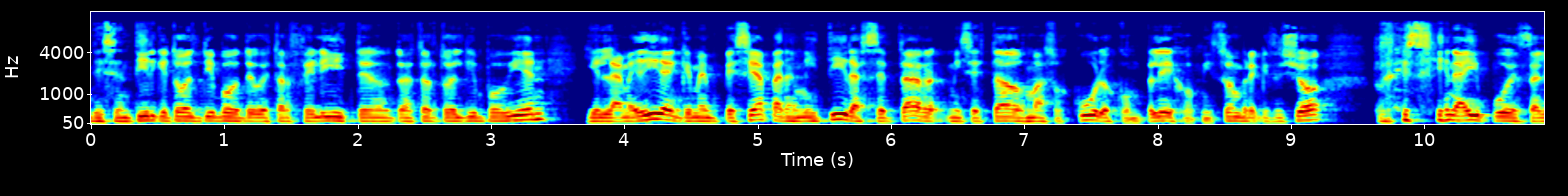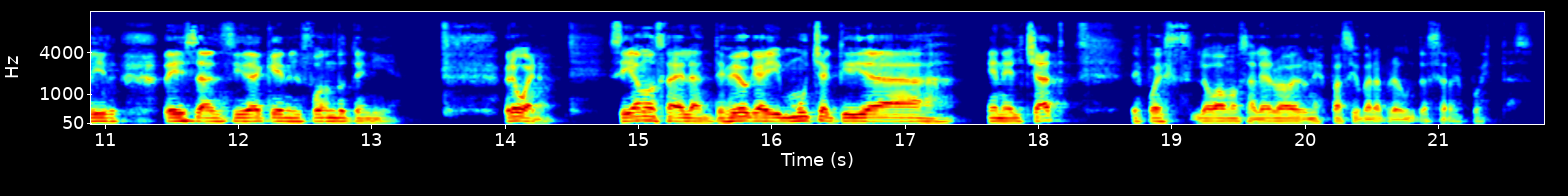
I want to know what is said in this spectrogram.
de sentir que todo el tiempo tengo que estar feliz, tengo que estar todo el tiempo bien, y en la medida en que me empecé a permitir aceptar mis estados más oscuros, complejos, mi sombra, qué sé yo, recién ahí pude salir de esa ansiedad que en el fondo tenía. Pero bueno, sigamos adelante. Veo que hay mucha actividad en el chat. Después lo vamos a leer, va a haber un espacio para preguntas y respuestas.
